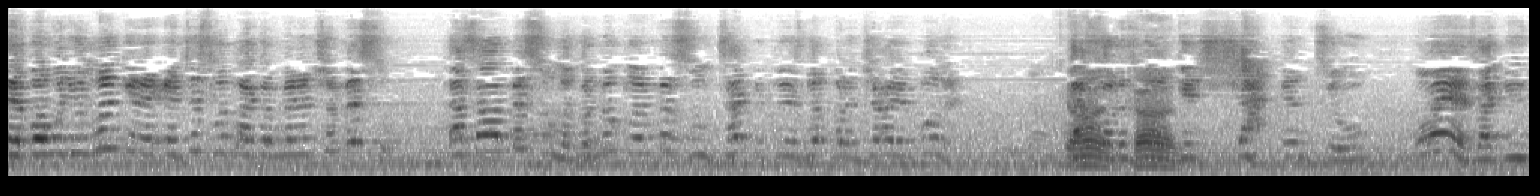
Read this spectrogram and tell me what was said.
And but when you look at it, it just looked like a miniature missile. That's how a missile look. A nuclear missile technically is nothing but a giant bullet. That's what it's gonna get shot into lands. Like you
